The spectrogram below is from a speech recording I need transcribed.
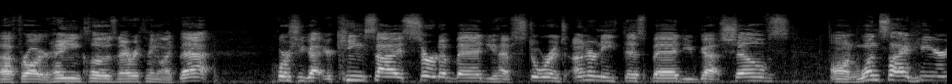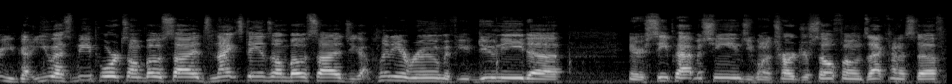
uh, for all your hanging clothes and everything like that. Of course, you got your king-size Serta bed. You have storage underneath this bed. You've got shelves on one side here. You've got USB ports on both sides, nightstands on both sides. You got plenty of room if you do need uh, you know, your CPAP machines, you want to charge your cell phones, that kind of stuff.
